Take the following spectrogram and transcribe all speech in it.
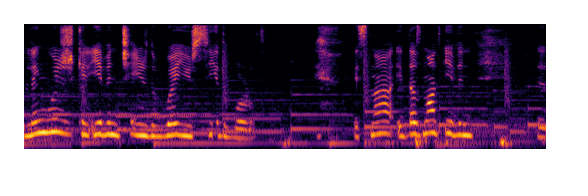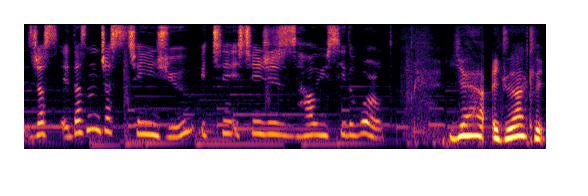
language can even change the way you see the world. It's not it does not even just it doesn't just change you it, ch it, changes how you see the world. Yeah exactly.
